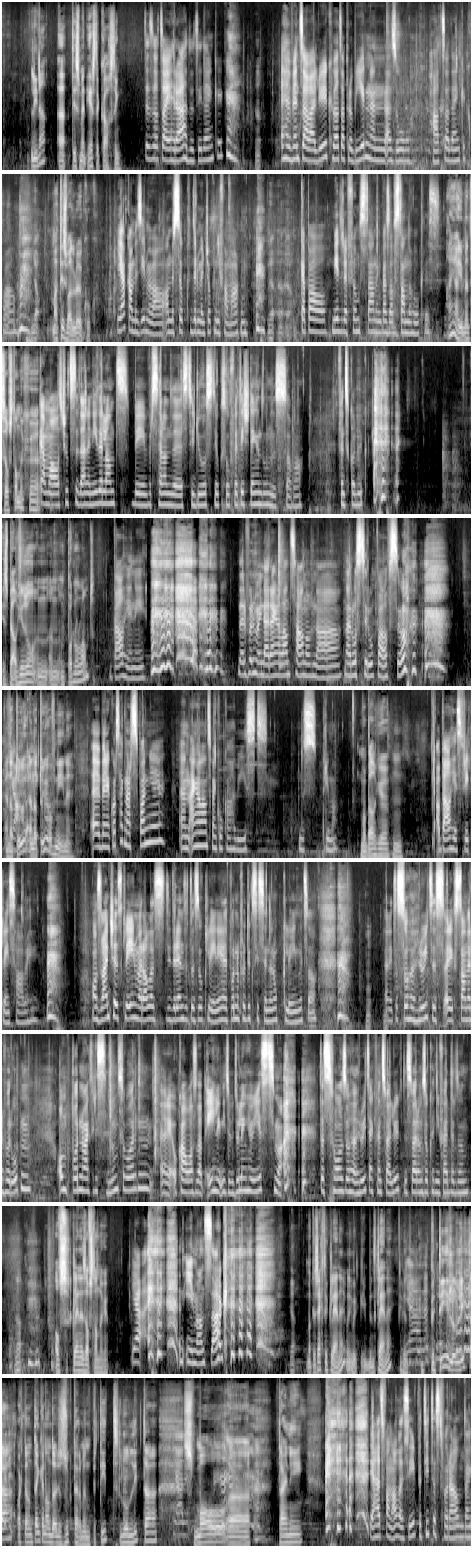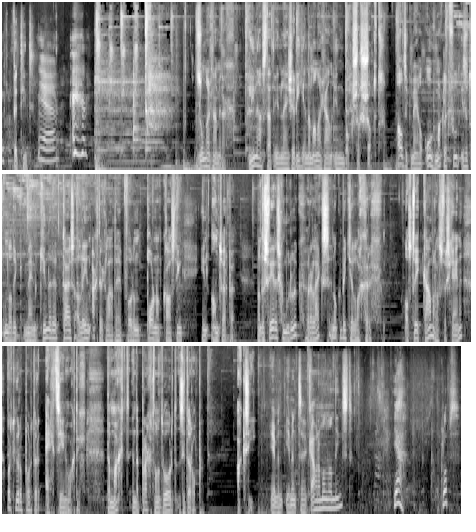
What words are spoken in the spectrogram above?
Lina, uh, het is mijn eerste casting. Het is wat je graag doet, denk ik. Ja. Je vindt dat wel leuk, je wilt dat proberen en, en, zo gaat dat denk ik wel. Ja, maar het is wel leuk ook. Ja, ik amuseer me wel. Anders zou ik er mijn job niet van maken. Ja, ja, ja. Ik heb al meerdere films staan. Ik ben zelfstandig ook. Dus. Ah ja, je bent zelfstandig? Uh... Ik heb al shoots gedaan in Nederland. Bij verschillende studio's die ook zo fetish dingen doen. Dus dat vind ik wel leuk. Is België zo een, een, een pornoland? België, nee. Daarvoor moet je naar Engeland gaan of naar, naar Oost-Europa of zo. En dat, doe je, en dat doe je of niet? Nee? Uh, binnenkort ga ik naar Spanje en Engeland ben ik ook al geweest. Dus prima. Maar België? Hm. Ja, België is vrij kleinschalig. Ons landje is klein, maar alles die erin zit is zo klein. Hè. De pornoproducties zijn dan ook klein, weet je Allee, het is zo gegroeid, dus allee, ik sta ervoor open om pornoactrice genoemd te worden. ook al was dat eigenlijk niet de bedoeling geweest, maar het is gewoon zo gegroeid en ik vind het wel leuk, dus waarom zou ik het niet verder doen? Ja. Als kleine zelfstandige? Ja, een eenmanszaak. Ja, maar het is echt een klein, hè? Je bent klein, hè? Je bent ja, petit, Lolita. Wacht, dan denken aan de zoektermen. Petit, Lolita, small, uh, tiny. ja, het van alles, hè. Petit is het vooral, denk ik. Petit. Ja. Zondagnamiddag. Lina staat in lingerie en de mannen gaan in boxershort. Als ik mij al ongemakkelijk voel, is het omdat ik mijn kinderen thuis alleen achtergelaten heb voor een pornocasting in Antwerpen. Maar de sfeer is gemoedelijk, relaxed en ook een beetje lacherig. Als twee camera's verschijnen, wordt uw reporter echt zenuwachtig. De macht en de pracht van het woord zit erop. Actie. Je bent, je bent uh, cameraman van dienst? Ja, klopt.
